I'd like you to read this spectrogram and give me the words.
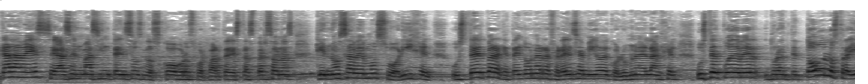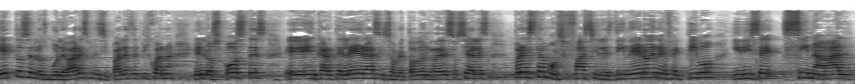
Cada vez se hacen más intensos los cobros por parte de estas personas que no sabemos su origen. Usted, para que tenga una referencia, amigo de Columna del Ángel, usted puede ver durante todos los trayectos en los bulevares principales de Tijuana, en los postes, eh, en carteleras y sobre todo en redes sociales, préstamos fáciles, dinero en efectivo y dice sin aval.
